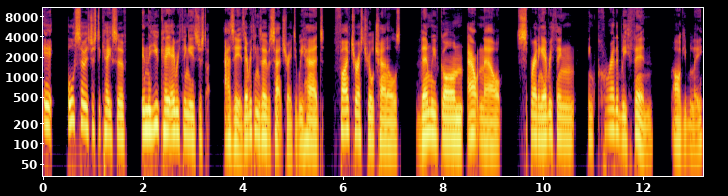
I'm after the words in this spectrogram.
it also is just a case of in the UK, everything is just as is. Everything's oversaturated. We had five terrestrial channels, then we've gone out and out, spreading everything incredibly thin, arguably,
